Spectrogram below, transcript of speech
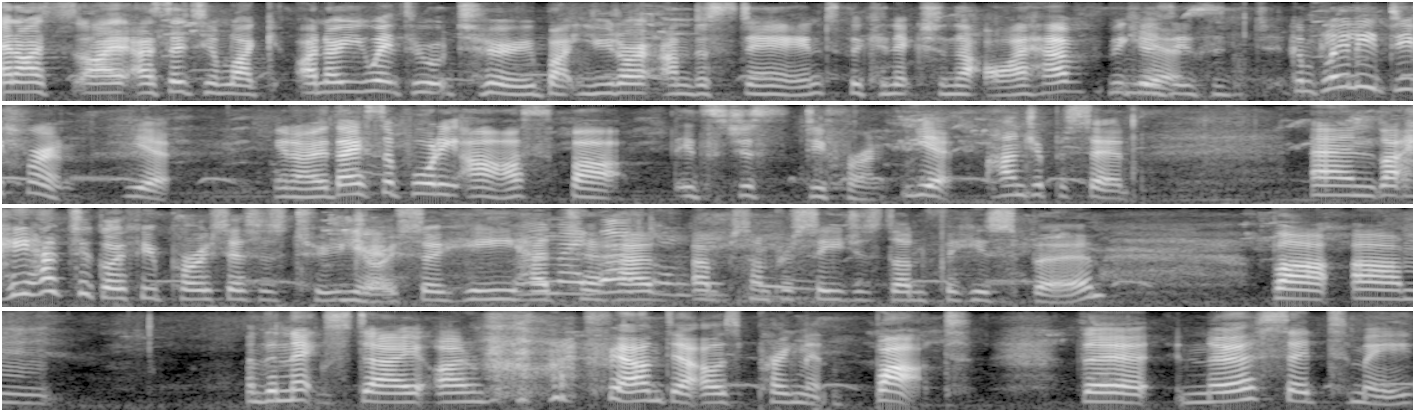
And I, I said to him like, I know you went through it too, but you don't understand the connection that I have because Yeah. it's completely different. Yeah. You know, they're supporting us, but it's just different. Yeah, hundred percent. And like he had to go through processes too, Yeah. Joe. So he had my to have um, some procedures done for his sperm. But um, and the next day I found out I was pregnant. But the nurse said to me,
